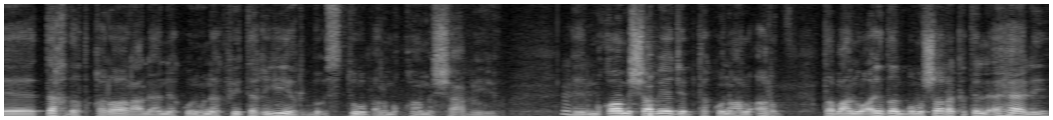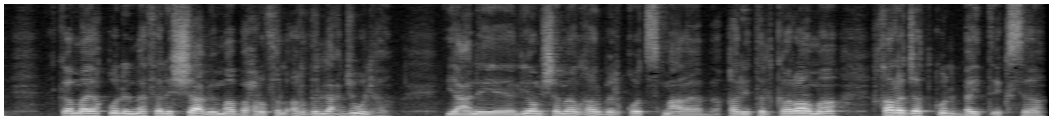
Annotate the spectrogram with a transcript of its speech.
آه، اتخذت قرار على أن يكون هناك في تغيير بأسلوب المقاومة الشعبية. المقاومة الشعبية يجب تكون على الأرض. طبعا وأيضا بمشاركة الأهالي كما يقول المثل الشعبي ما بحرث الأرض إلا عجولها. يعني اليوم شمال غرب القدس مع قرية الكرامة خرجت كل بيت إكسا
